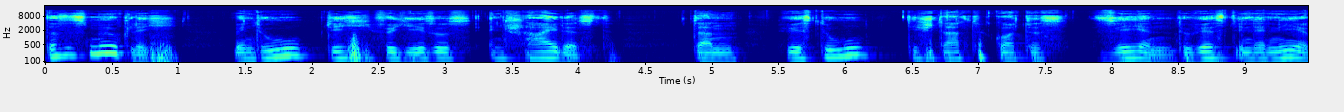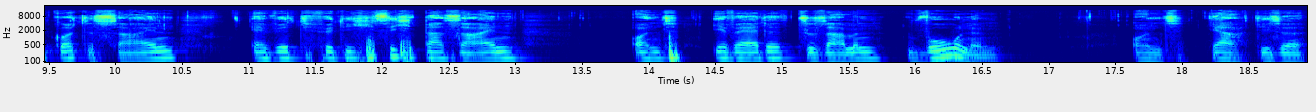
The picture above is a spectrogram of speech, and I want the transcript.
Das ist möglich, wenn du dich für Jesus entscheidest. Dann wirst du die Stadt Gottes sehen. Du wirst in der Nähe Gottes sein. Er wird für dich sichtbar sein und ihr werdet zusammen wohnen. Und ja, diese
